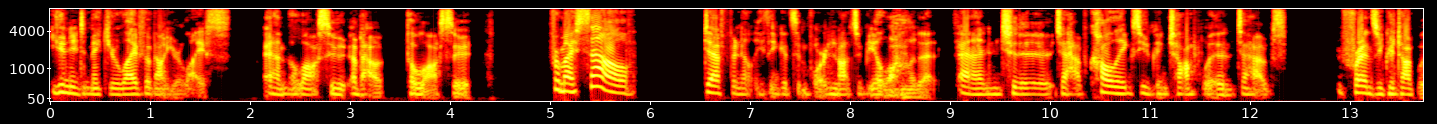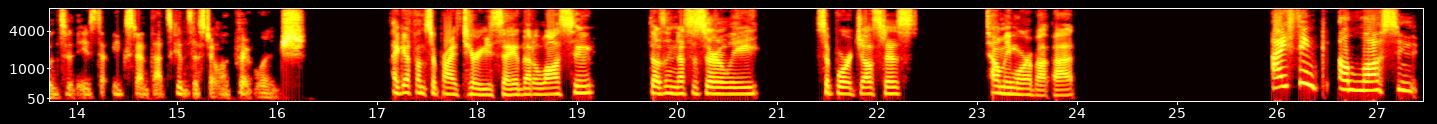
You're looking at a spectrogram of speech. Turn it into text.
you need to make your life about your life and the lawsuit about the lawsuit. For myself, definitely think it's important not to be alone with it and to to have colleagues you can talk with, to have friends you can talk with to the extent that's consistent with privilege. I guess I'm surprised to hear you say that a lawsuit doesn't necessarily support justice. Tell me more about that. I think a lawsuit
